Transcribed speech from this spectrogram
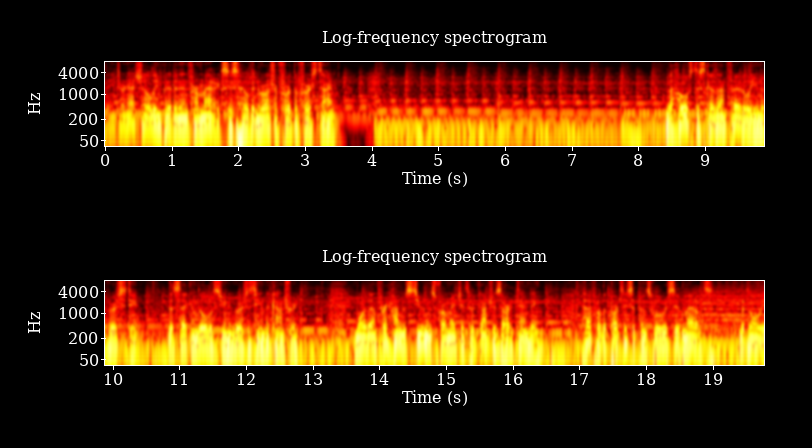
National Olympiad in Informatics is held in Russia for the first time. The host is Kazan Federal University, the second oldest university in the country. More than 300 students from 83 countries are attending. Half of the participants will receive medals, but only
